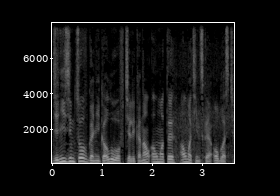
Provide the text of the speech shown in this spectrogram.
Денис Земцов, Ганик Алуов, телеканал Алматы, Алматинская область.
